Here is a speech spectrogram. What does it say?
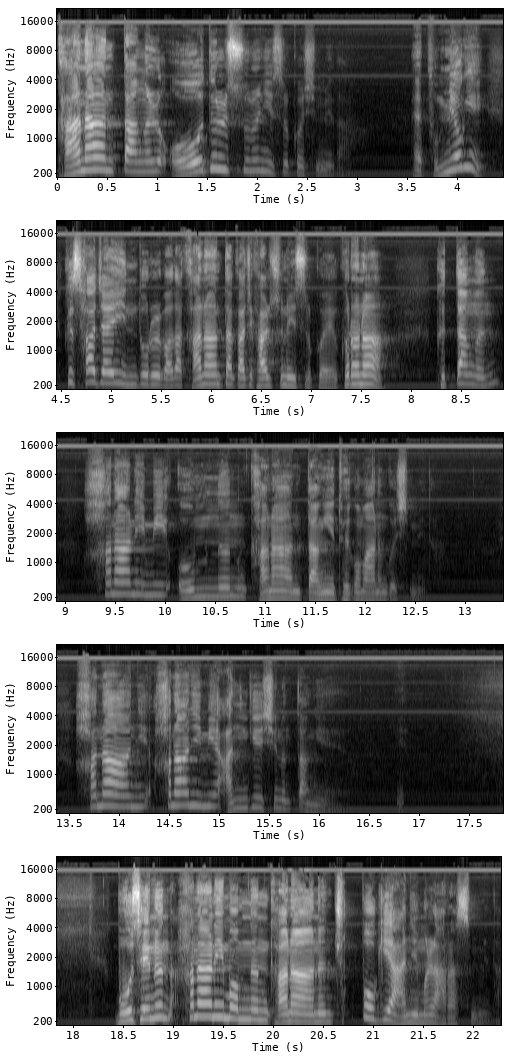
가나안 땅을 얻을 수는 있을 것입니다. 예, 분명히 그 사자의 인도를 받아 가나안 땅까지 갈 수는 있을 거예요. 그러나 그 땅은 하나님이 없는 가나안 땅이 되고 마는 것입니다. 하나님, 하나님이 안 계시는 땅이에요. 예. 모세는 하나님 없는 가나안은 축복이 아님을 알았습니다.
